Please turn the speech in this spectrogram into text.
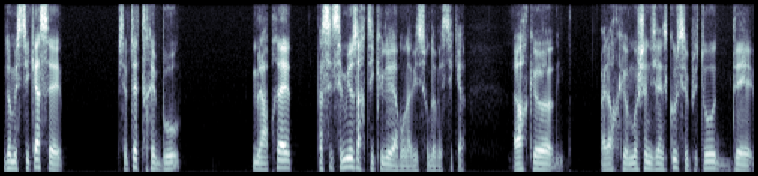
Domestica, c'est c'est peut-être très beau, mais après, c'est mieux articulé, à mon avis, sur Domestica. Alors que, alors que Motion Design School, c'est plutôt des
